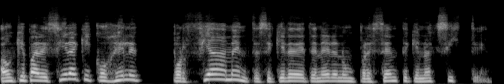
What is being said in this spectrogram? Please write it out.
Aunque pareciera que Cogelet porfiadamente se quiere detener en un presente que no existe,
